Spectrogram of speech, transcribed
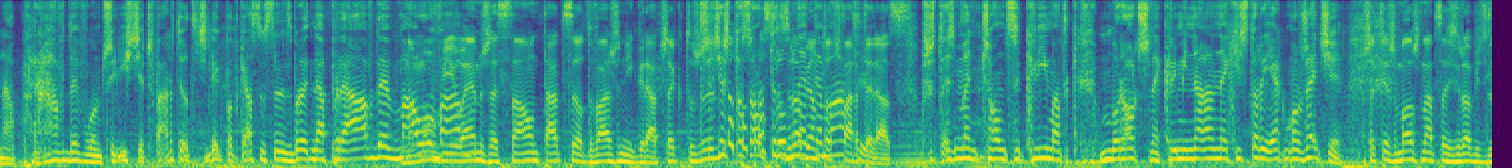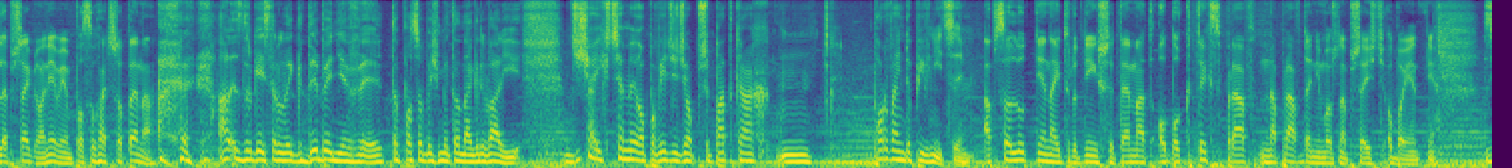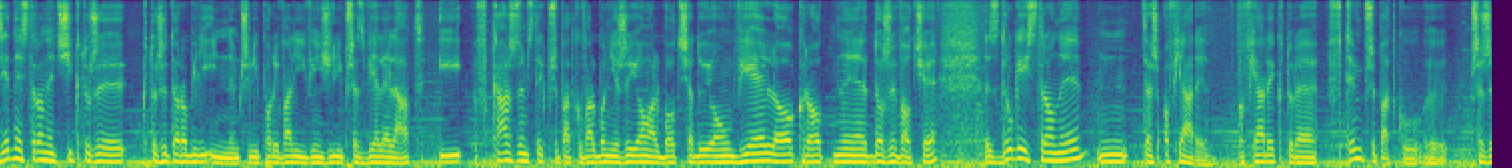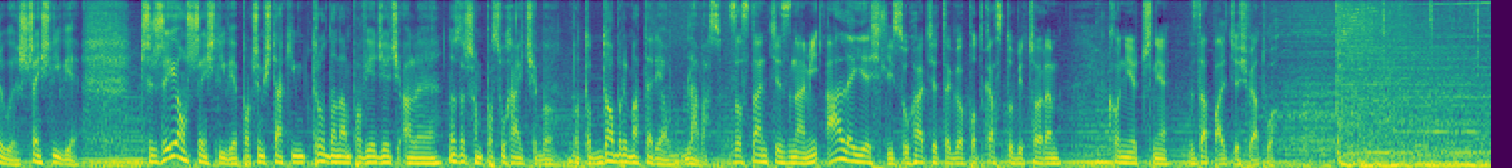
Naprawdę włączyliście czwarty odcinek podcastu Sceny Zbrojnej? Naprawdę mało no wam? mówiłem, że są tacy odważni gracze, którzy Przecież no, to są trudne zrobią tematy. to czwarty raz. Przecież to jest męczący klimat, mroczne, kryminalne historie, jak możecie. Przecież można coś zrobić lepszego, nie wiem, posłuchać Chopina. Ale z drugiej strony, gdyby nie wy, to po co byśmy to nagrywali? Dzisiaj chcemy opowiedzieć o przypadkach mm, porwań do piwnicy. Absolutnie najtrudniejszy temat. Obok tych spraw naprawdę nie można przejść obojętnie. Z jednej strony ci, którzy, którzy to robili innym, czyli porywali i więzili przez wiele lat i w każdym z tych przypadków albo nie żyją, albo odsiadują wielokrotne dożywocie. Z drugiej strony mm, też ofiary. Ofiary, które w tym przypadku y, przeżyły szczęśliwie. Czy żyją szczęśliwie po czymś takim, trudno nam powiedzieć, ale no zresztą posłuchajcie, bo, bo to dobry materiał dla was. Zostańcie z nami, ale jeśli słuchacie tego podcastu wieczorem, koniecznie zapalcie światło.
